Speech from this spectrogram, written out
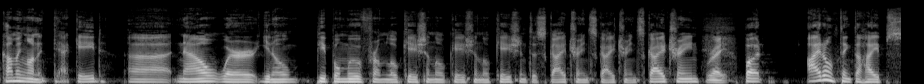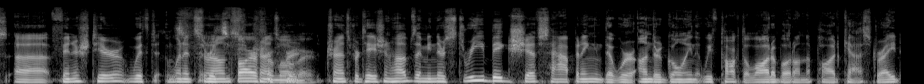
coming on a decade uh, now, where you know people move from location, location, location to SkyTrain, SkyTrain, SkyTrain. Right. But I don't think the hype's uh, finished here with when it It's- surrounds it's far from over. transportation hubs. I mean, there's three big shifts happening that we're undergoing that we've talked a lot about on the podcast. Right.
